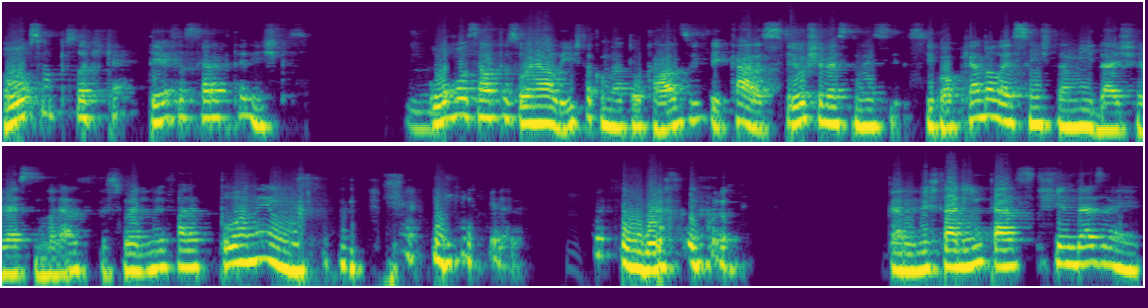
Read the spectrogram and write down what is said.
ou você é uma pessoa que quer ter essas características. Uhum. Ou você é uma pessoa realista, como é o teu caso, e vê, cara, se eu estivesse nesse. Se qualquer adolescente da minha idade estivesse no lugar dessa pessoa, ele não ia falar porra nenhuma. Entendeu? Cara, ele estaria em casa assistindo desenho.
